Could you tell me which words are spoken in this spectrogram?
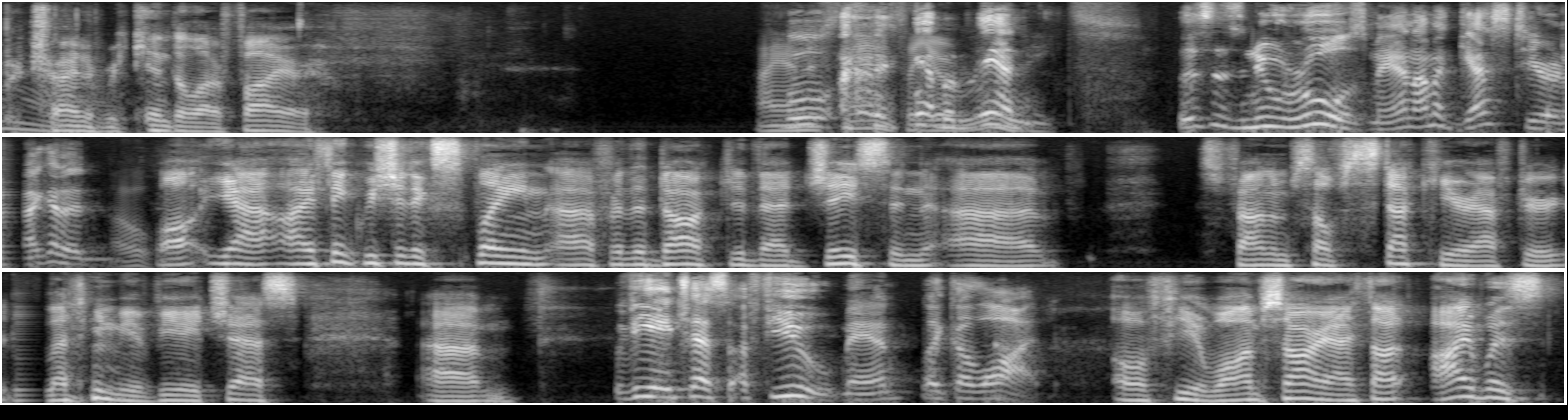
We're trying to rekindle our fire. I understand. Well, so yeah, but roommates. man, this is new rules, man. I'm a guest here, and I gotta. Oh. Well, yeah, I think we should explain uh, for the doctor that Jason uh, found himself stuck here after lending me a VHS. Um, VHS, a few, man, like a lot. Oh, a few. Well, I'm sorry. I thought I was.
